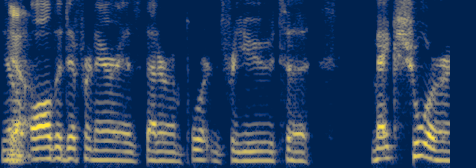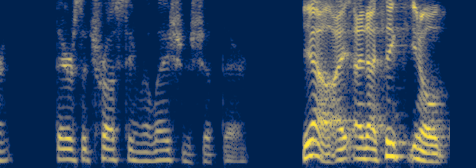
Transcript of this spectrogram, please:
You know yeah. all the different areas that are important for you to make sure there's a trusting relationship there. Yeah I, and i think you know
